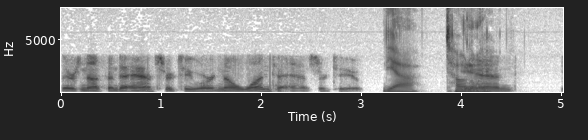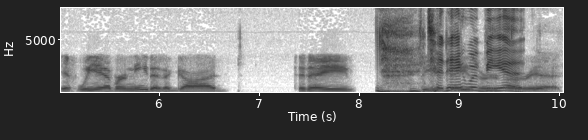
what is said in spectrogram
there's nothing to answer to or no one to answer to. Yeah, totally. And if we ever needed a God, today Today would be it. are it.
